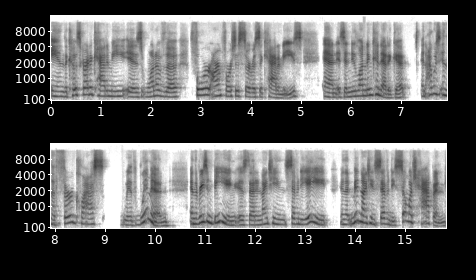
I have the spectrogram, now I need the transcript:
and the Coast Guard Academy is one of the four Armed Forces Service Academies and it's in New London, Connecticut. And I was in the third class with women. And the reason being is that in 1978, in the mid 1970s, so much happened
